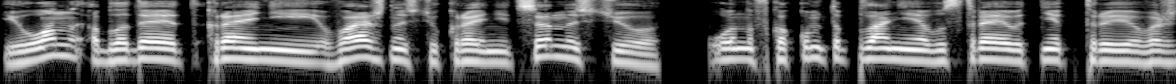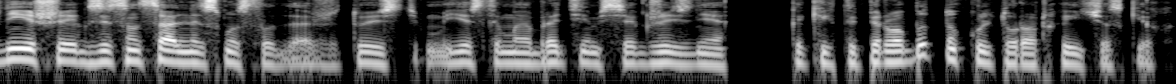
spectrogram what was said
и он обладает крайней важностью, крайней ценностью он в каком-то плане выстраивает некоторые важнейшие экзистенциальные смыслы даже. То есть, если мы обратимся к жизни каких-то первобытных культур архаических,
